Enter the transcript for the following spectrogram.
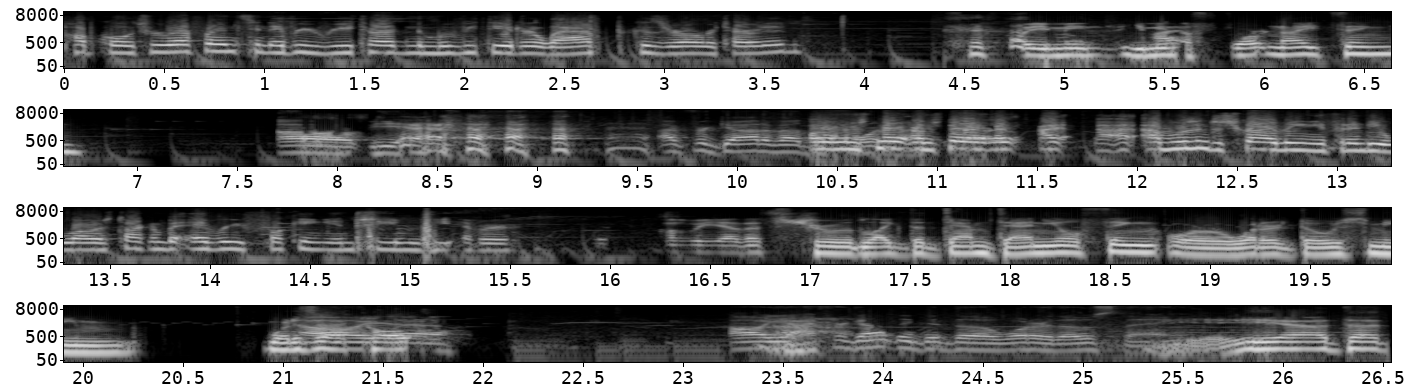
pop culture reference and every retard in the movie theater laughed because they're all retarded. Oh, you mean you mean the Fortnite thing? Oh yeah, I forgot about the. Oh, I'm sorry. I'm sorry. I, I I wasn't describing Infinity War. I was talking about every fucking MCU movie ever. Oh yeah, that's true. Like the damn Daniel thing, or what are those meme? What is oh, that called? Yeah. Oh yeah, I forgot they did the what are those thing. Yeah, that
